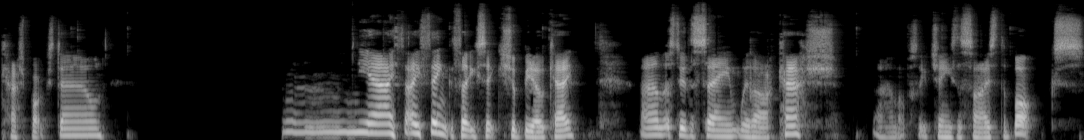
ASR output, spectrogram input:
cash box down. Mm, yeah, I, th I think 36 should be okay. And let's do the same with our cash. And obviously change the size of the box.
